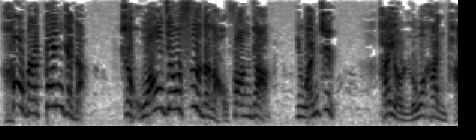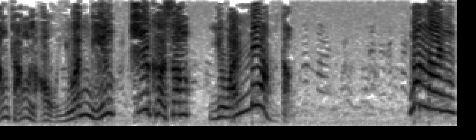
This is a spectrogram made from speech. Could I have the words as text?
后边跟着的是黄焦寺的老方丈元志，还有罗汉堂长老元明、知客僧元亮等。那么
